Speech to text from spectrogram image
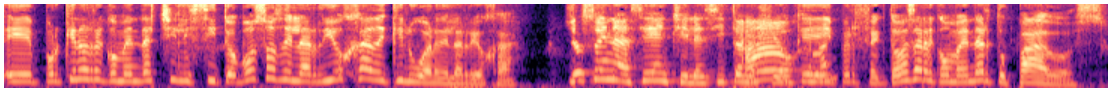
eh, ¿por qué nos recomendás Chilecito? ¿Vos sos de La Rioja? ¿De qué lugar de La Rioja? Yo soy nacida en Chilecito, La Ah, Rioja. ok, perfecto. Vas a recomendar tus pagos.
